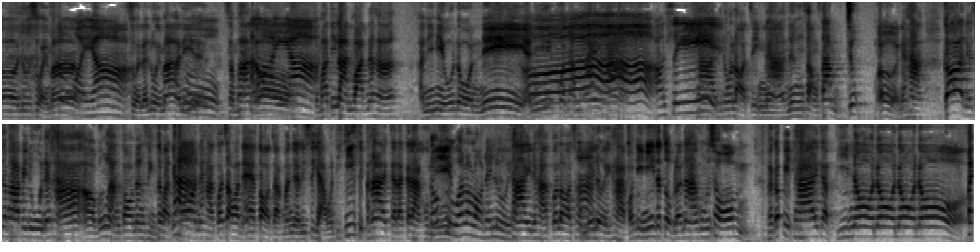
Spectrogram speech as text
เออดูสวยมาสกวยอะ สวยและรวยมากอันนี้ถูกสัมภาษณ์อะไรอะเสัมภาษณ์ที่ลานวัดนะคะ อันนี้นิ้วโดนนี่ อันนี้คนทำให้ค่ะ เออเอาสิใช่พี่โน้ตหล่อจริงนะคะหนึ่งสองสามจุ๊บเออนะคะ ก็เดี๋ยวจะพาไปดูนะคะเอ่อเบื้องหลังกองนางสิงห์สวัสดิ์ช่อนะคะ ก็จะออนแอร์ต่อจากมัญญาลิสยาวันที่ 25 กรกฎาคมก็นี้ คือว่าเรารอได้เลยอะใช่นะคะ ก็รอชมอ่าได้เลยค่ะ ก็ดีนี่จะจบแล้วนะคะคุณผู้ชม แล้วก็ปิดท้ายกับพี่โนโนโนโนไป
